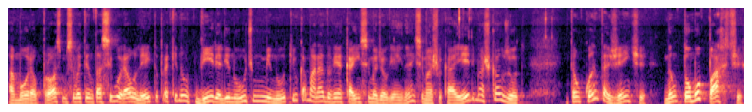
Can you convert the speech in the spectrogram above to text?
amor ao próximo, você vai tentar segurar o leito para que não vire ali no último minuto e o camarada venha cair em cima de alguém, né? E se machucar ele e machucar os outros. Então, quanta gente não tomou parte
